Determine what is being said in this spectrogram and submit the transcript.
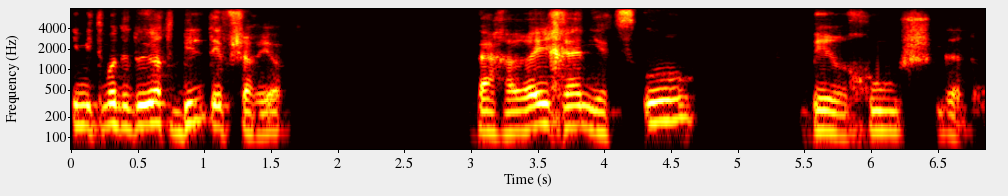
עם התמודדויות בלתי אפשריות, ואחרי כן יצאו ברכוש גדול.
